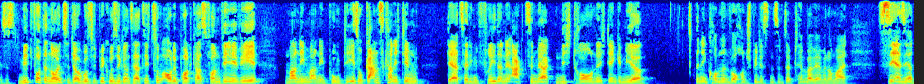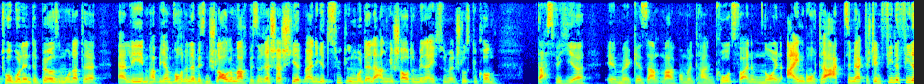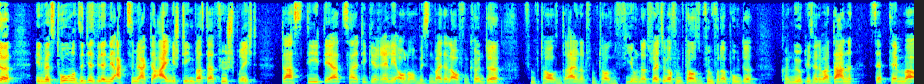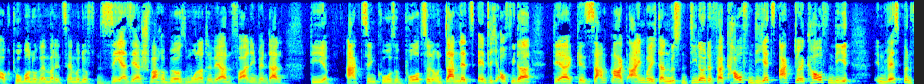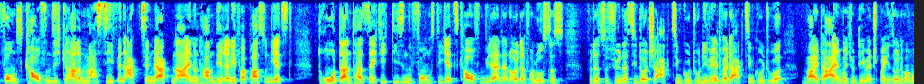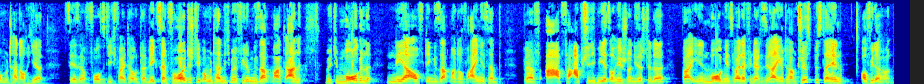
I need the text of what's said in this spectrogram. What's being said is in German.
Es ist Mittwoch, der 19. August. Ich begrüße ganz herzlich zum Audio-Podcast von www.moneymoney.de. So ganz kann ich dem derzeitigen Frieden an den Aktienmärkten nicht trauen. Ich denke mir, in den kommenden Wochen, spätestens im September, werden wir nochmal sehr, sehr turbulente Börsenmonate erleben. Habe mich am Wochenende ein bisschen schlau gemacht, ein bisschen recherchiert, mir einige Zyklenmodelle angeschaut und bin eigentlich zu dem Entschluss gekommen, dass wir hier im Gesamtmarkt momentan kurz vor einem neuen Einbruch der Aktienmärkte stehen. Viele, viele Investoren sind jetzt wieder in die Aktienmärkte eingestiegen, was dafür spricht, dass die derzeitige Rallye auch noch ein bisschen weiterlaufen könnte. 5300, 5400, vielleicht sogar 5500 Punkte können möglich sein, aber dann September, Oktober, November, Dezember dürften sehr, sehr schwache Börsenmonate werden, vor allen Dingen, wenn dann die Aktienkurse purzeln und dann letztendlich auch wieder der Gesamtmarkt einbricht, dann müssen die Leute verkaufen, die jetzt aktuell kaufen, die Investmentfonds kaufen sich gerade massiv in Aktienmärkten ein und haben die Rallye verpasst. Und jetzt droht dann tatsächlich diesen Fonds, die jetzt kaufen, wieder ein erneuter Verlust. Das wird dazu führen, dass die deutsche Aktienkultur, die weltweite Aktienkultur weiter einbricht und dementsprechend sollte man momentan auch hier sehr, sehr vorsichtig weiter unterwegs sein. Für heute steht momentan nicht mehr viel im Gesamtmarkt an. Ich möchte morgen näher auf den Gesamtmarkt darauf eingehen. Deshalb verabschiede ich mich jetzt auch hier schon an dieser Stelle bei Ihnen morgen jetzt weiter. Vielen Dank, dass Sie reingehört haben. Tschüss, bis dahin, auf Wiederhören.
